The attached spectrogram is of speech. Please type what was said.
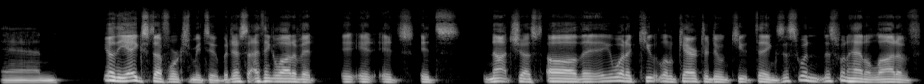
and you know the egg stuff works for me too. But just I think a lot of it, it, it it's it's not just oh they what a cute little character doing cute things. This one this one had a lot of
